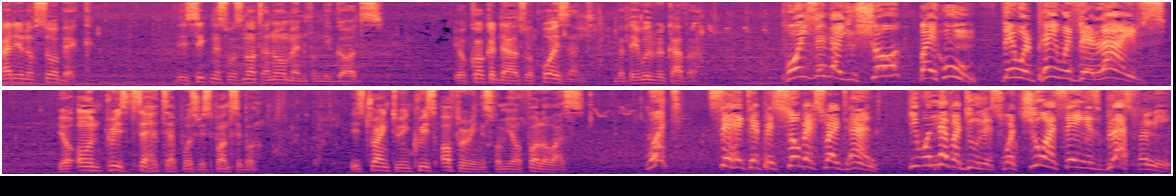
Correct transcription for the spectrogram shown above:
Guardian of Sobek. The sickness was not an omen from the gods. Your crocodiles were poisoned, but they will recover. Poisoned, are you sure? By whom? They will pay with their lives! Your own priest Sehetep was responsible. He's trying to increase offerings from your followers. What? Sehetep is Sobek's right hand. He will never do this. What you are saying is blasphemy.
